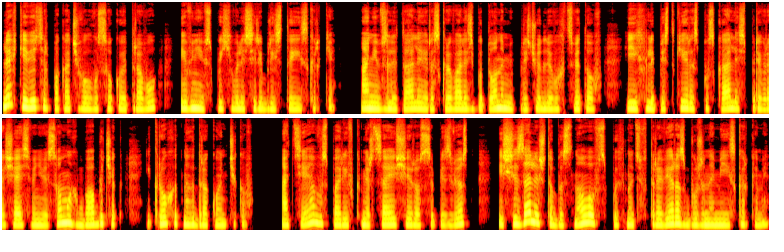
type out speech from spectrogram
Легкий ветер покачивал высокую траву, и в ней вспыхивали серебристые искорки. Они взлетали и раскрывались бутонами причудливых цветов, и их лепестки распускались, превращаясь в невесомых бабочек и крохотных дракончиков. А те, воспарив к мерцающей россыпи звезд, исчезали, чтобы снова вспыхнуть в траве разбуженными искорками.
